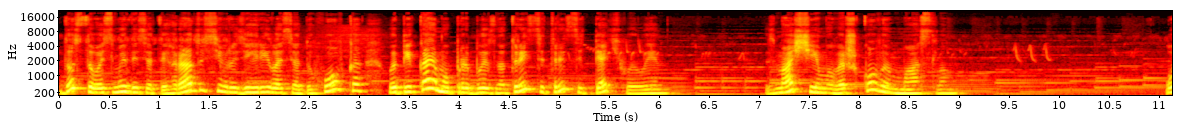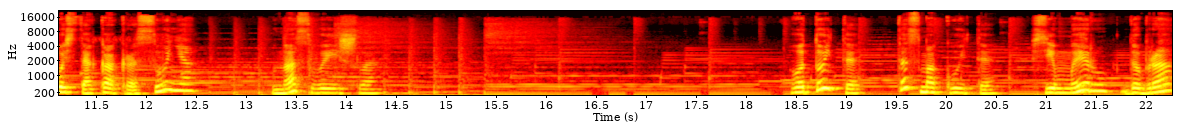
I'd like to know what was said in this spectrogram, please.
До 180 градусів розігрілася духовка, випікаємо приблизно 30-35 хвилин. Змащуємо вершковим маслом. Ось така красуня у нас вийшла. Готуйте та смакуйте. Всім миру, добра,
